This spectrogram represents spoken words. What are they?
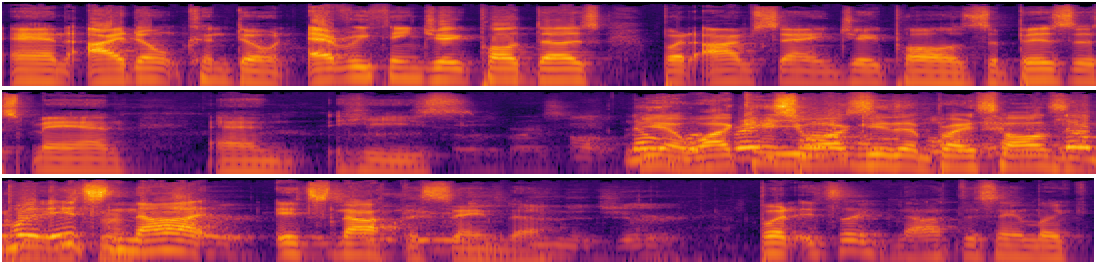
and I don't condone everything Jake Paul does, but I'm saying Jake Paul is a businessman and he's So was Bryce Hall. No, yeah, but why can't you Hall's- argue that Bryce Hall's No, but it's not Jerk. it's not whole the image same is though. Being a jerk. But it's like not the same like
